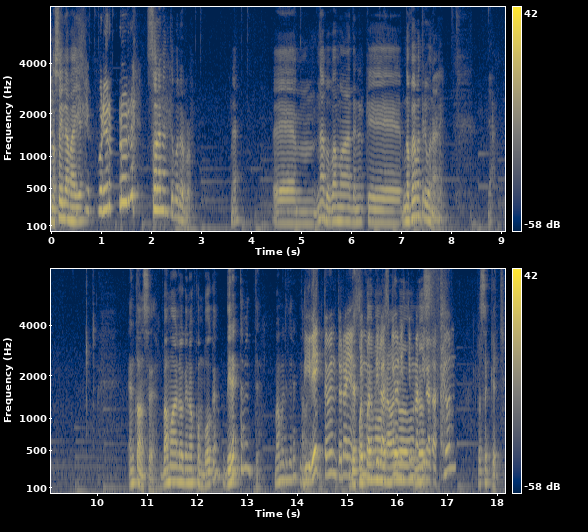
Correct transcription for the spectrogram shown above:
No soy la Maya, Por error. solamente por error. ¿Ya? Eh, nada, pues vamos a tener que. Nos vemos en tribunales. Ya. Entonces, vamos a lo que nos convoca. Directamente. Vamos a ir directamente. Directamente, Brian. Después sin podemos grabar los- los-. Los sketches.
